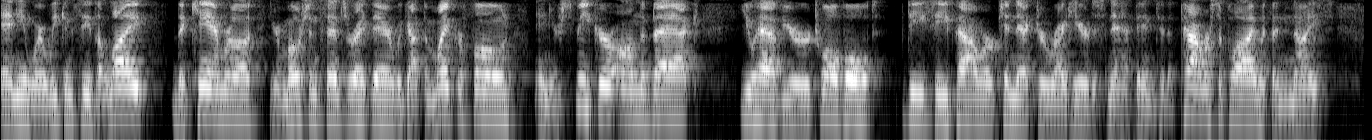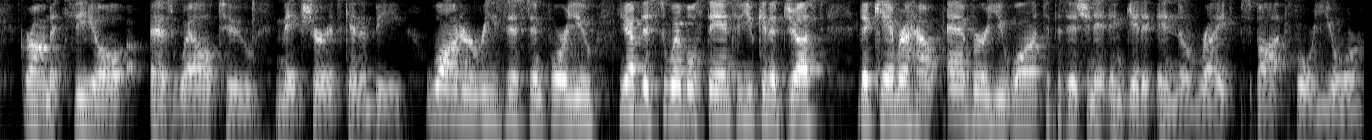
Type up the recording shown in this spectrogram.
anywhere. We can see the light, the camera, your motion sensor right there. We got the microphone and your speaker on the back. You have your 12 volt DC power connector right here to snap into the power supply with a nice grommet seal as well to make sure it's going to be water resistant for you. You have this swivel stand so you can adjust the camera however you want to position it and get it in the right spot for your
